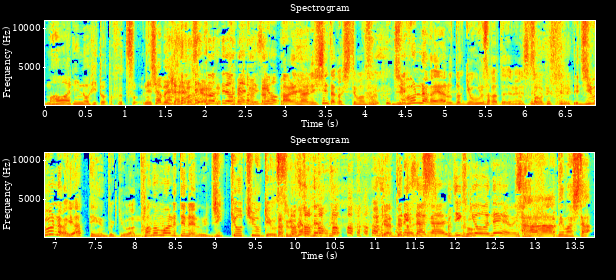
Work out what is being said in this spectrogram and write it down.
周りの人と普通に喋ってありますからね。そうなんですよ。あれ何してたか知ってます？自分らがやるときもうるさかったじゃないですか。そうですね。で、自分らがやってへんときは頼まれてないのに実況中継をするっていうのを やってたんです。が実況ね、さあ、出ました。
